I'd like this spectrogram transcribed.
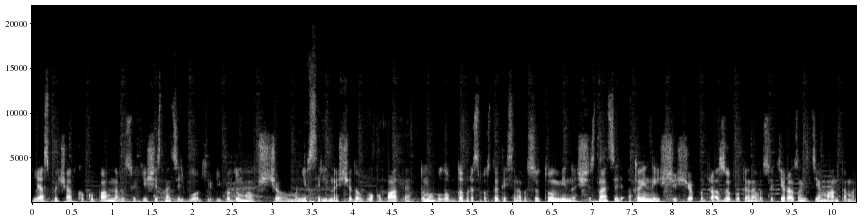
Я спочатку купав на висоті 16 блоків і подумав, що мені все рівно ще довго купати, тому було б добре спуститися на висоту мінус 16, а то й нижче, щоб одразу бути на висоті разом з діамантами.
